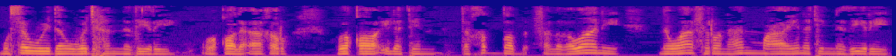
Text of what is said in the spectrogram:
مسودا وجه النذير. وقال آخر وقائلة تخضب فالغواني نوافر عن معاينة النذير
